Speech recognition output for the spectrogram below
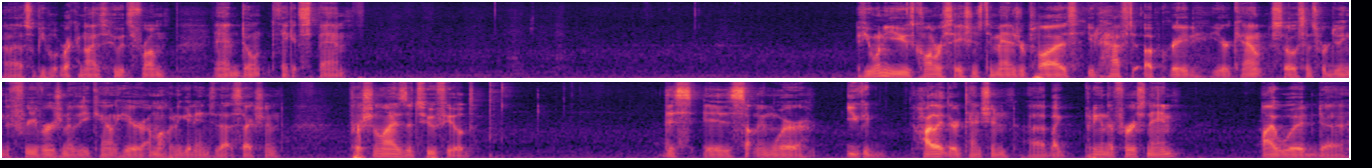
uh, so people recognize who it's from and don't think it's spam. If you want to use conversations to manage replies, you'd have to upgrade your account. So since we're doing the free version of the account here, I'm not going to get into that section. Personalize the to field. This is something where you could highlight their attention uh, by putting in their first name. I would uh,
